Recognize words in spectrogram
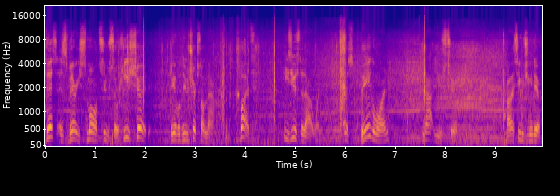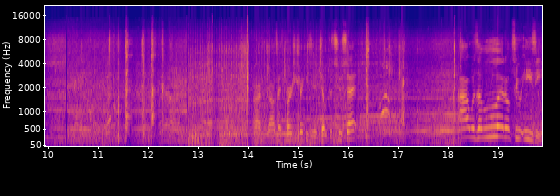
this is very small too. So he should be able to do tricks on that. But he's used to that one. This big one, not used to. All right, let's see what you can do. All right, for Valentine's first trick, he's gonna jump the two set. I was a little too easy.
